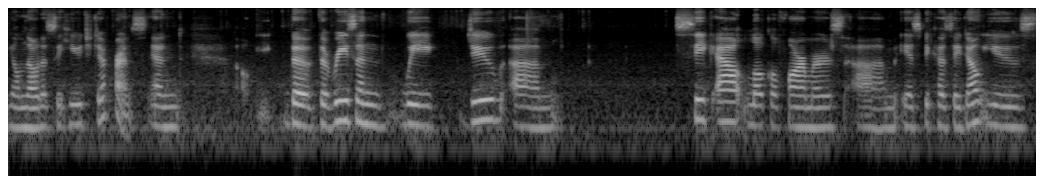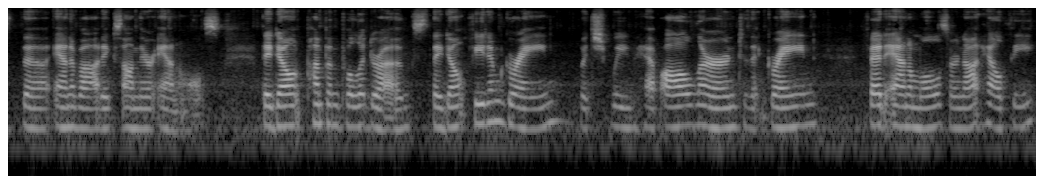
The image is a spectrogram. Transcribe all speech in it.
you'll notice a huge difference. And the the reason we do um, seek out local farmers um, is because they don't use the antibiotics on their animals. They don't pump them full of drugs. They don't feed them grain, which we have all learned that grain fed animals are not healthy.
